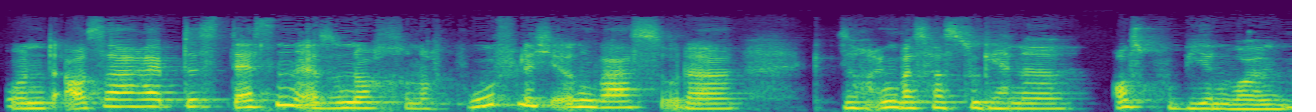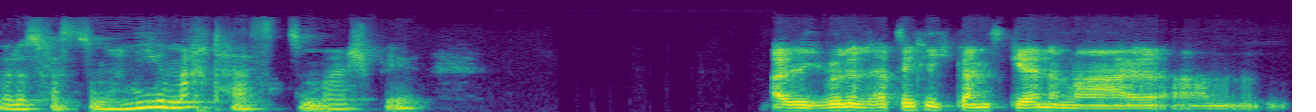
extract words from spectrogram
Und außerhalb des dessen, also noch, noch beruflich irgendwas oder gibt es noch irgendwas, was du gerne ausprobieren wollen würdest, was du noch nie gemacht hast, zum Beispiel? Also ich würde tatsächlich ganz gerne mal, ähm,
